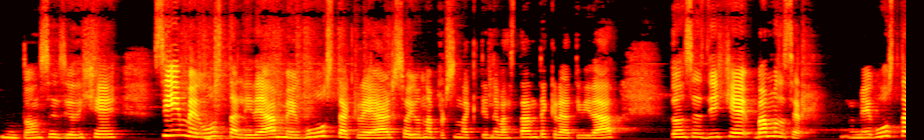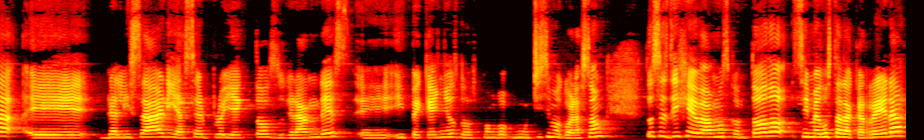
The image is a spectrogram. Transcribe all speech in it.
Entonces yo dije, sí, me gusta la idea, me gusta crear, soy una persona que tiene bastante creatividad. Entonces dije, vamos a hacerlo. Me gusta eh, realizar y hacer proyectos grandes eh, y pequeños, los pongo muchísimo corazón. Entonces dije, vamos con todo, sí me gusta la carrera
